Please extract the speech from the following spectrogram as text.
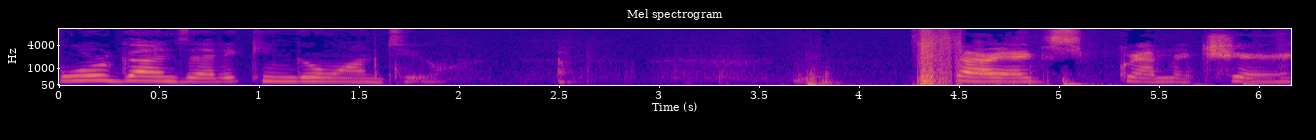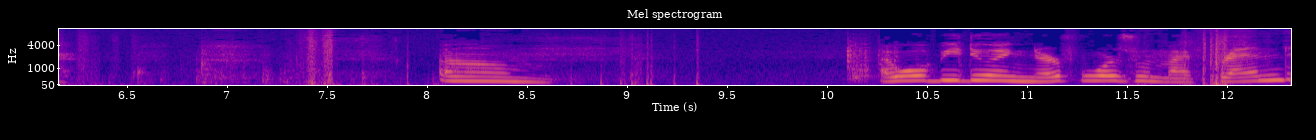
four guns that it can go on to. Sorry, I just grabbed my chair. Um, I will be doing Nerf Wars with my friend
